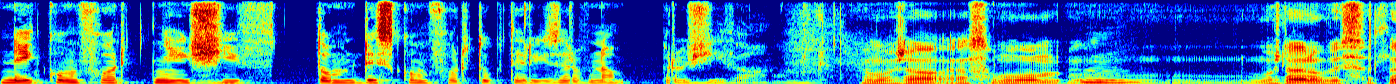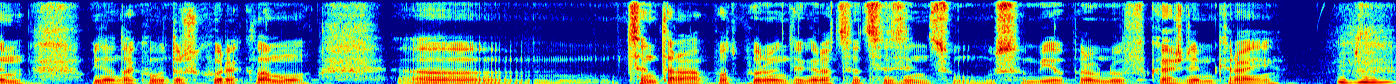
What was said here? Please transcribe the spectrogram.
nejkomfortnější v tom diskomfortu, který zrovna prožívá. No, možná, já jsem mluvím, hmm. možná jenom vysvětlím, udělám takovou trošku reklamu. Uh, Centra na podporu integrace cizinců působí opravdu v každém kraji. Hmm.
